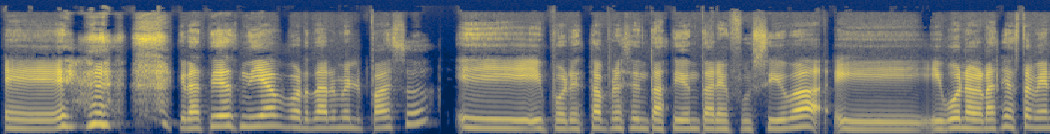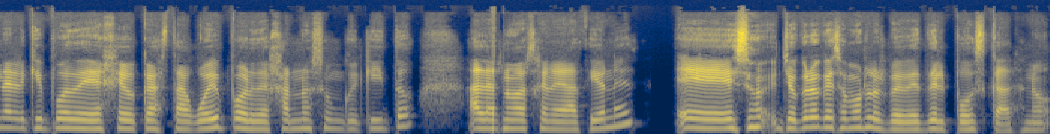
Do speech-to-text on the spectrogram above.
Eh, gracias, Nia, por darme el paso y, por esta presentación tan efusiva. Y, bueno, gracias también al equipo de Geocastaway por dejarnos un huequito a las nuevas generaciones. Eh, yo creo que somos los bebés del podcast, ¿no?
